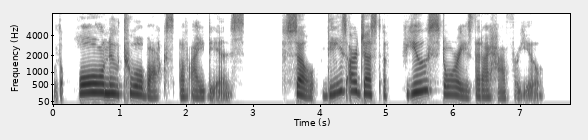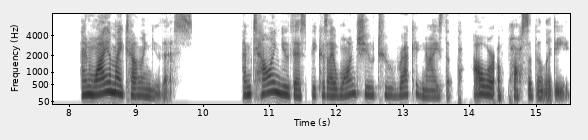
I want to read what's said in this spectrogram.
with a whole new toolbox of ideas. So these are just a few stories that I have for you. And why am I telling you this? I'm telling you this because I want you to recognize the power of possibility.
